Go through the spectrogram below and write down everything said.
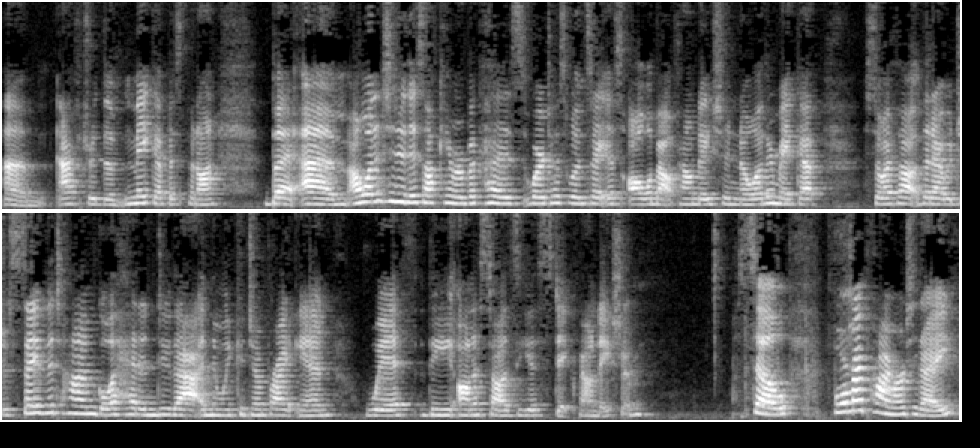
um, after the makeup is put on. But um, I wanted to do this off camera because Wear Test Wednesday is all about foundation, no other makeup. So I thought that I would just save the time, go ahead and do that, and then we could jump right in with the Anastasia Stick Foundation. So for my primer today,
